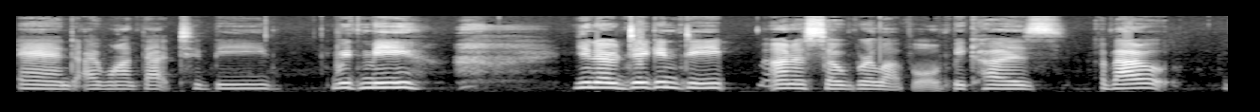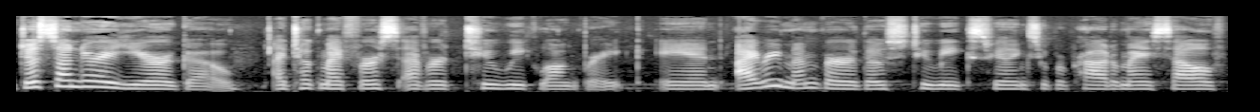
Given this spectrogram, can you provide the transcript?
And I want that to be with me, you know, digging deep on a sober level because about just under a year ago, I took my first ever two week long break. And I remember those two weeks feeling super proud of myself,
